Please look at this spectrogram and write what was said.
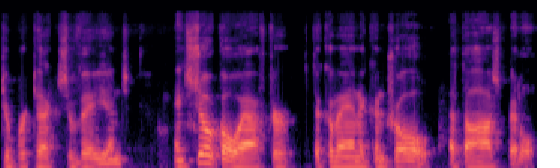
to protect civilians and still go after the command and control at the hospital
